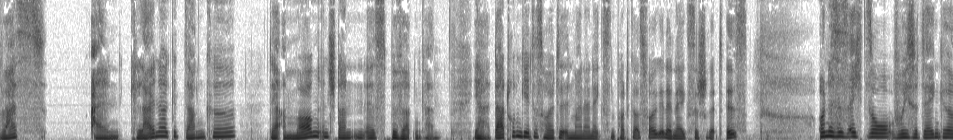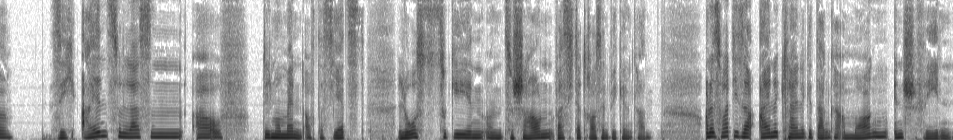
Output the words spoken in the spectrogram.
was ein kleiner Gedanke der am Morgen entstanden ist, bewirken kann. Ja, darum geht es heute in meiner nächsten Podcast-Folge. Der nächste Schritt ist. Und es ist echt so, wo ich so denke, sich einzulassen auf den Moment, auf das Jetzt, loszugehen und zu schauen, was sich daraus entwickeln kann. Und es war dieser eine kleine Gedanke am Morgen in Schweden,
